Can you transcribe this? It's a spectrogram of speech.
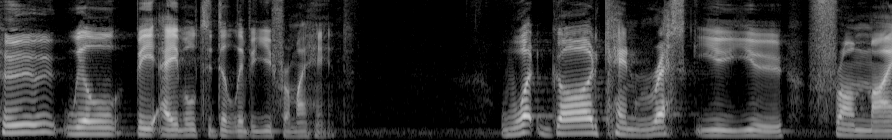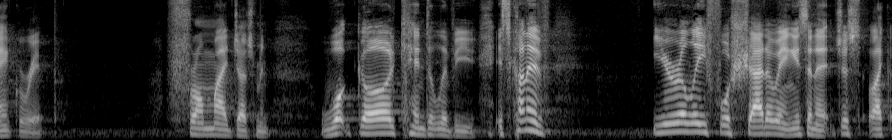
Who will be able to deliver you from my hand? What God can rescue you from my grip, from my judgment? What God can deliver you? It's kind of eerily foreshadowing, isn't it? Just like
